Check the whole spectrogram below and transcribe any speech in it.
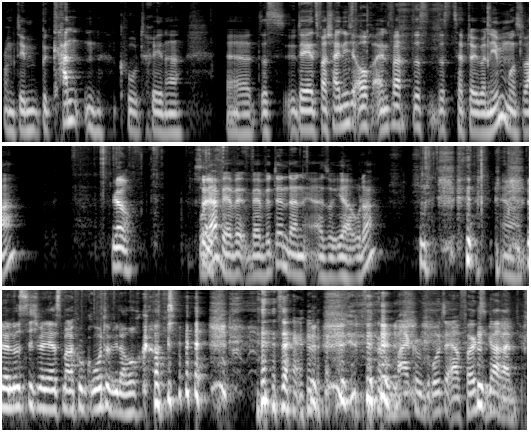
und dem bekannten Co-Trainer, äh, das- der jetzt wahrscheinlich auch einfach das, das Zepter übernehmen muss, war? Ja. Oder? Safe. Wer, wer, wer wird denn dann, also ja, oder? Wäre lustig, wenn jetzt Marco Grote wieder hochkommt. Marco Grote, Erfolgsgarant.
